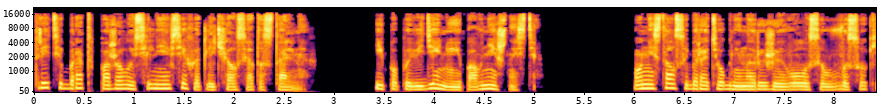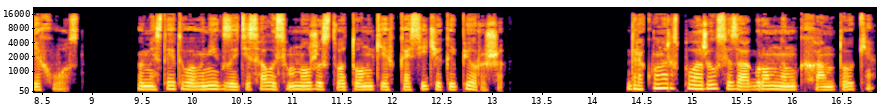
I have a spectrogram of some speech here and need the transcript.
Третий брат, пожалуй, сильнее всех отличался от остальных. И по поведению, и по внешности. Он не стал собирать огненно-рыжие волосы в высокий хвост. Вместо этого в них затесалось множество тонких косичек и перышек, Дракон расположился за огромным кхантоке,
